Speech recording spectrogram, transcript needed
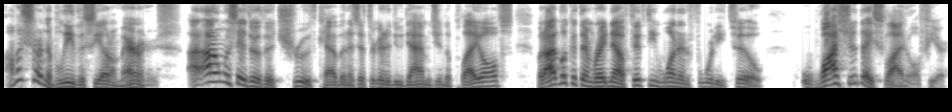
I'm starting to believe the Seattle Mariners. I, I don't want to say they're the truth, Kevin, as if they're going to do damage in the playoffs, but I look at them right now, 51 and 42. Why should they slide off here?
